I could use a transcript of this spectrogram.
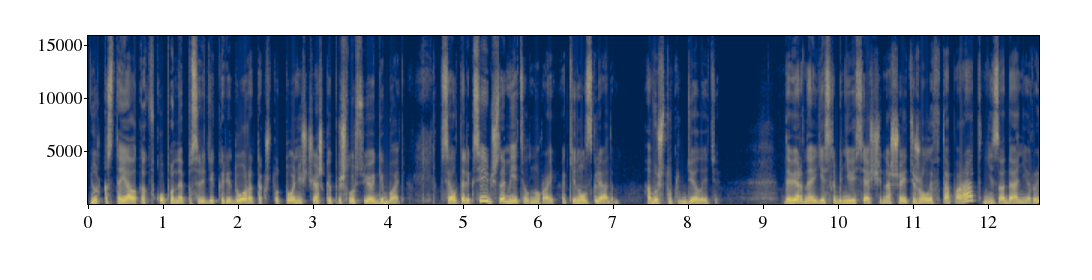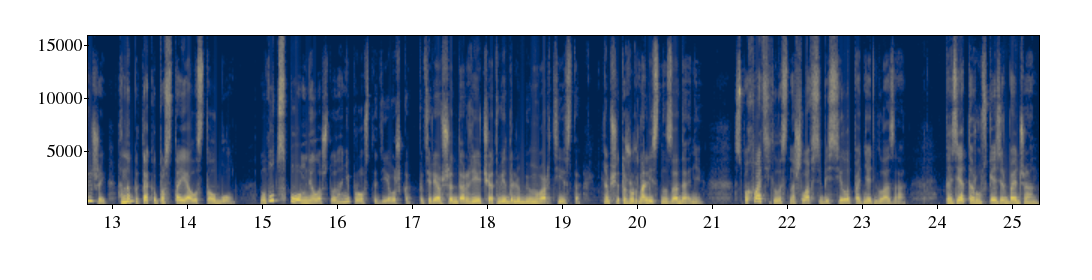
Нюрка стояла как вкопанная посреди коридора, так что Тоне с чашкой пришлось ее огибать. Всеволод Алексеевич заметил Нурай, окинул взглядом. «А вы что тут делаете?» Наверное, если бы не висящий на шее тяжелый фотоаппарат, не задание рыжий, она бы так и постояла столбом. Но тут вспомнила, что она не просто девушка, потерявшая дар речи от вида любимого артиста. Вообще-то журналист на задании. Спохватилась, нашла в себе силы поднять глаза. Газета «Русский Азербайджан».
